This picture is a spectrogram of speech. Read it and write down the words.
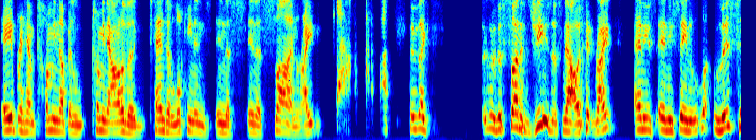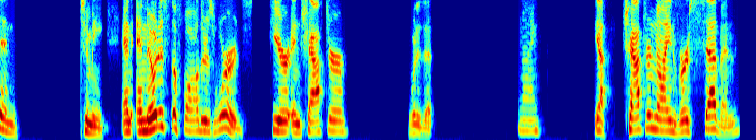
Abraham coming up and coming out of the tent and looking in, in the in the sun, right? It's like the sun is Jesus now, right? And he's and he's saying, listen to me. And and notice the father's words here in chapter what is it? Nine. Yeah, chapter 9 verse 7.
